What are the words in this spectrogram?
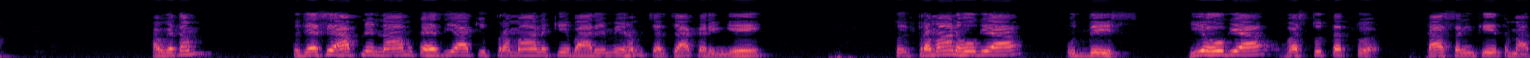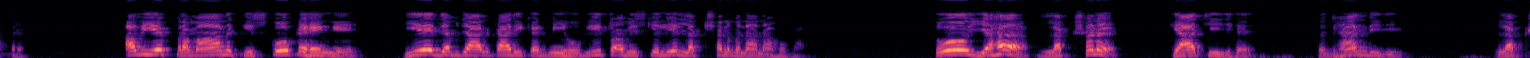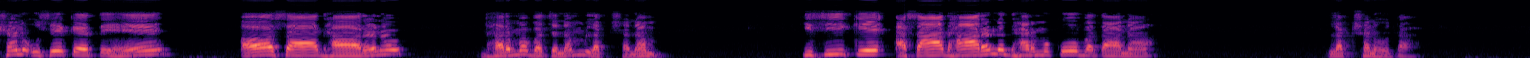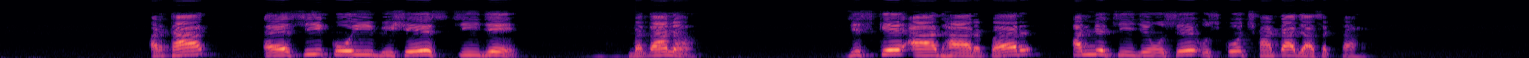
अवगतम तो जैसे आपने नाम कह दिया कि प्रमाण के बारे में हम चर्चा करेंगे तो प्रमाण हो गया उद्देश्य, ये हो गया वस्तु तत्व का संकेत मात्र। अब ये प्रमाण किसको कहेंगे? ये जब जानकारी करनी होगी तो अब इसके लिए लक्षण बनाना होगा। तो यह लक्षण क्या चीज़ है? तो ध्यान दीजिए। लक्षण उसे कहते हैं असाधारण धर्म वचनम लक्षणम। किसी के असाधारण धर्म को बताना लक्षण होता है। अर्थात ऐसी कोई विशेष चीज़ें बताना जिसके आधार पर अन्य चीज़ों से उसको छांटा जा सकता है।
